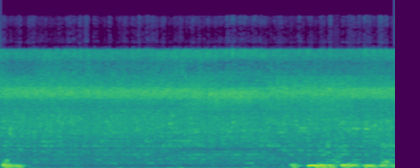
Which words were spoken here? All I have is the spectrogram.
হলুদ। একটু নেড়ে চেড়ে দিয়ে দেবো।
